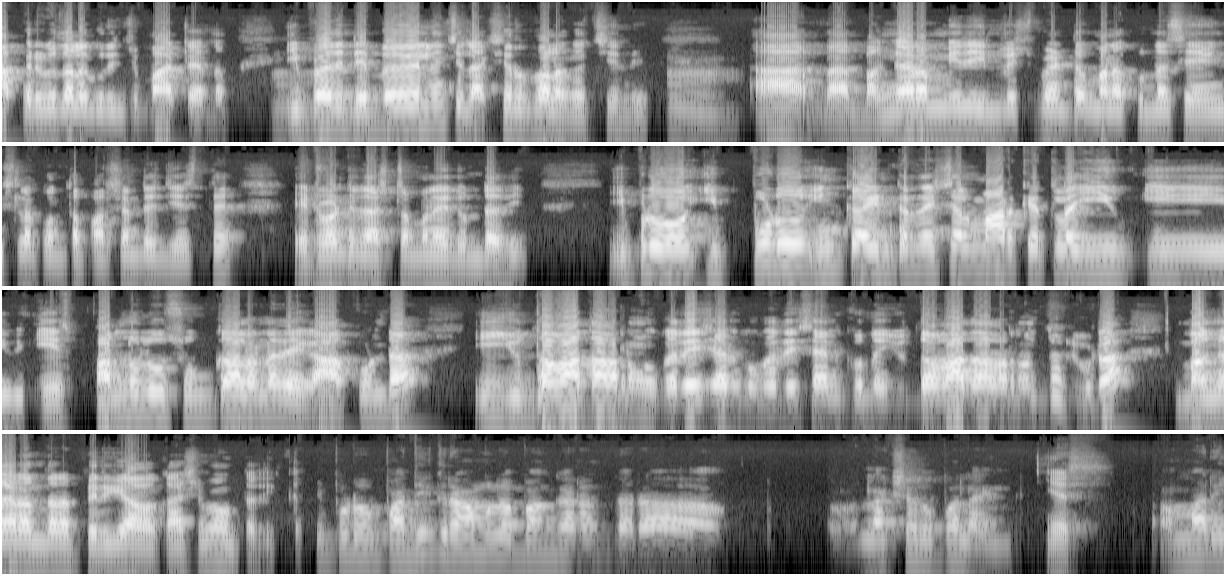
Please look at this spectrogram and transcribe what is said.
ఆ పెరుగుదల గురించి మాట్లాడినాం. ఇప్పుడు అది డెబ్బై వేల నుంచి లక్ష రూపాయలకు వచ్చింది. ఆ బంగారం మీద ఇన్వెస్ట్మెంట్ మనకున్న సేవింగ్స్లో కొంత పర్సెంటేజ్ చేస్తే ఎటువంటి నష్టం అనేది ఉండదు. ఇప్పుడు ఇప్పుడు ఇంకా ఇంటర్నేషనల్ మార్కెట్లో ఈ ఈ పన్నులు సుంకాలు అన్నదే కాకుండా ఈ యుద్ధ వాతావరణం ఒక దేశానికి ఒక దేశానికి ఉన్న యుద్ధ వాతావరణంతో కూడా బంగారం ధర పెరిగే అవకాశమే ఉంటది. ఇప్పుడు పది గ్రాముల బంగారం ధర లక్ష రూపాయలు అయింది. మరి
